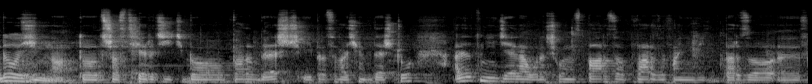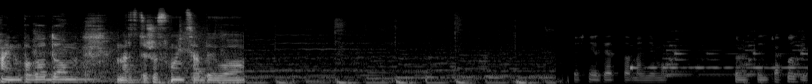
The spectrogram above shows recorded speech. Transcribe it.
Było zimno, to trzeba stwierdzić, bo padał deszcz i pracowaliśmy w deszczu, ale to niedziela uraczyła nas bardzo, bardzo fajnie, bardzo e, fajną pogodą, bardzo dużo słońca było. Ktoś nie zjadł, to będzie mógł skorzystać z jacuzzi.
